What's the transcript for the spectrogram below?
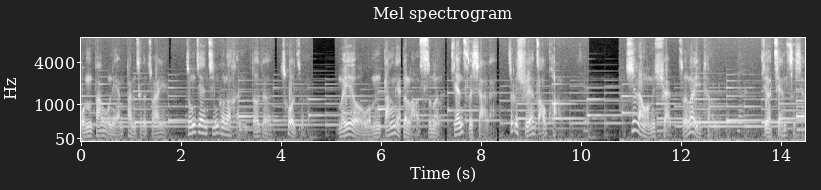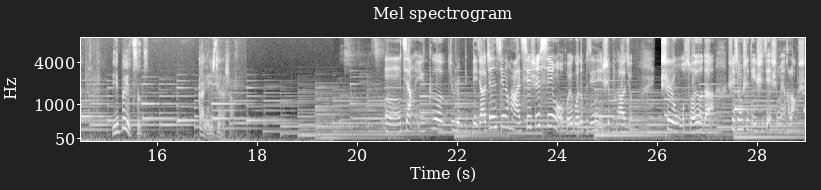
我们八五年办这个专业，中间经过了很多的挫折，没有我们当年的老师们坚持下来，这个学院早垮了。既然我们选择了一条路，就要坚持下去，一辈子干一件事儿。嗯，讲一个就是比较真心的话吧。其实吸引我回国的不仅仅是葡萄酒，是我所有的师兄师弟师姐师妹和老师。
